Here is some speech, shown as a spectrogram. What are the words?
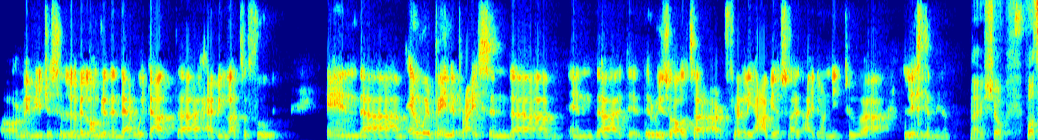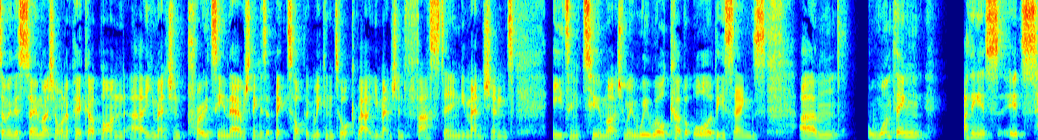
or maybe just a little bit longer than that without uh, having lots of food. And, uh, and we're paying the price, and, and the, the results are, are fairly obvious. I, I don't need to list them. You know. No, sure. Well, I mean, there's so much I want to pick up on. Uh, you mentioned protein there, which I think is a big topic we can talk about. You mentioned fasting. You mentioned eating too much. I mean, we will cover all of these things. Um, one thing I think it's it's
